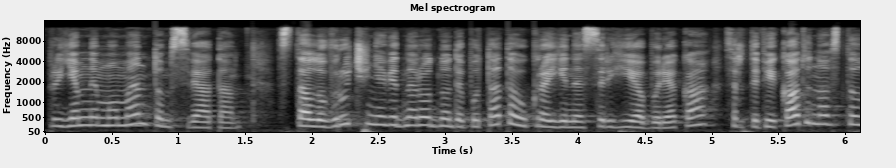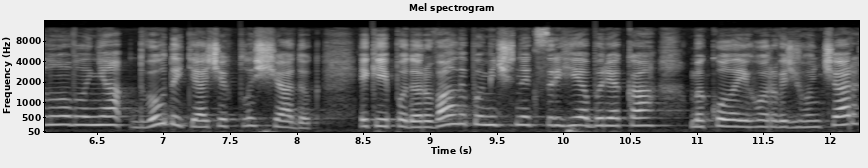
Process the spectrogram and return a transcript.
Приємним моментом свята стало вручення від народного депутата України Сергія Буряка сертифікату на встановлення двох дитячих площадок, який подарували помічник Сергія Буряка Микола Єгорович Гончар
